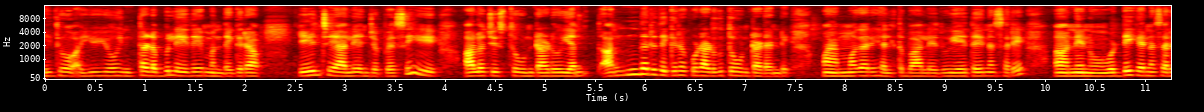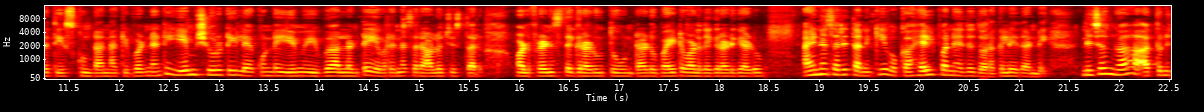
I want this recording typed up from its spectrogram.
ఐదో అయ్యో ఇంత డబ్బు లేదే మన దగ్గర ఏం చేయాలి అని చెప్పేసి ఆలోచిస్తూ ఉంటాడు. ఎంత అందరి దగ్గర కూడా అడుగుతూ ఉంటాడండి. మా అమ్మగారి హెల్త్ బాగాలేదు ఏదైనా సరే నేను వడ్డీకైనా సరే తీసుకుంటాను నాకు ఇవ్వండి అంటే ఏం షూరిటీ లేకుండా ఏమి ఇవ్వాలంటే ఎవరైనా సరే ఆలోచిస్తారు. వాళ్ళ ఫ్రెండ్స్ దగ్గర అడుగుతూ ఉంటాడు బయట వాళ్ళ దగ్గర అడిగాడు. అయినా సరే తనకి ఒక హెల్ప్ అనేది దొరకలేదండి. నిజంగా అతను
